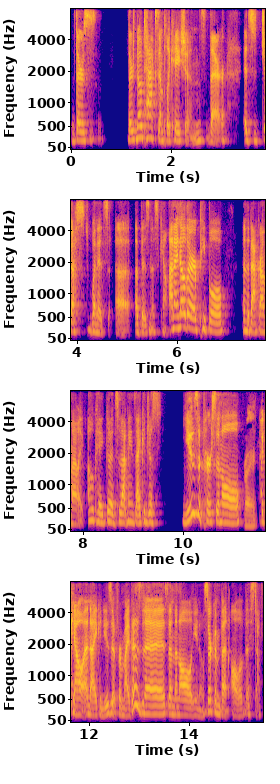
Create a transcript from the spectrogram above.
there's there's no tax implications there. It's just when it's a, a, business account. And I know there are people in the background that are like, okay, good. So that means I can just use a personal right. account and I can use it for my business and then I'll, you know, circumvent all of this stuff.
